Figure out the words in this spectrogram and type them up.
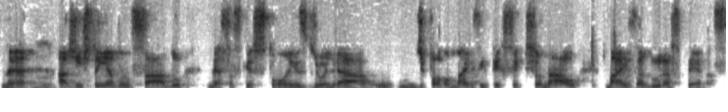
Né? Uhum. A gente tem avançado nessas questões de olhar de forma mais interseccional, mas a duras penas.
